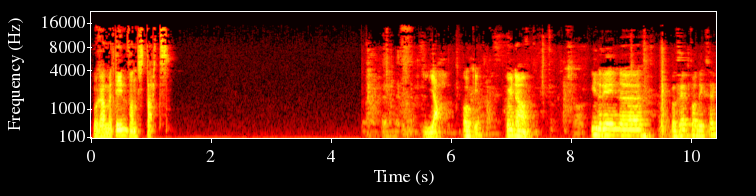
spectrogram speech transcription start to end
We gaan meteen van start. Ja, oké. Goedenavond. Iedereen uh, begrijpt wat ik zeg?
